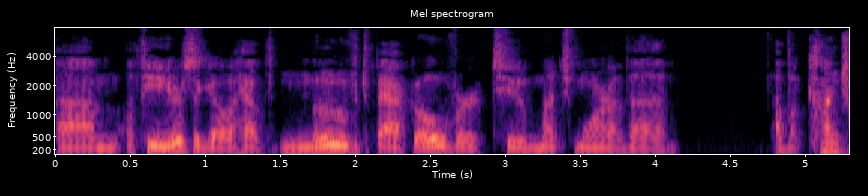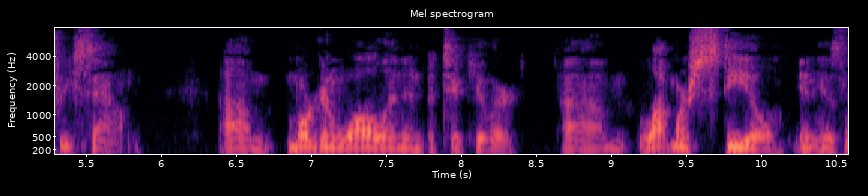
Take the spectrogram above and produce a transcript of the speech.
um, a few years ago have moved back over to much more of a of a country sound. Um, Morgan Wallen, in particular, um, a lot more steel in his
